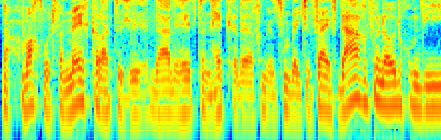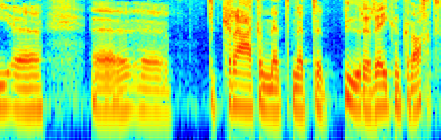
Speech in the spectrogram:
Nou, een wachtwoord van negen karakters, daar heeft een hacker uh, gemiddeld zo'n beetje vijf dagen voor nodig om die te kraken met, met pure rekenkracht.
